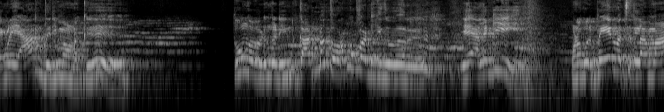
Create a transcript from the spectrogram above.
எங்களை யாருன்னு தெரியுமா உனக்கு? தூங்க விடுங்கடின்னு கண்ணை திறக்க மாட்டேங்குது பாரு. ஏ அழகி உனக்கு ஒரு பேர் வச்சிடலாமா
